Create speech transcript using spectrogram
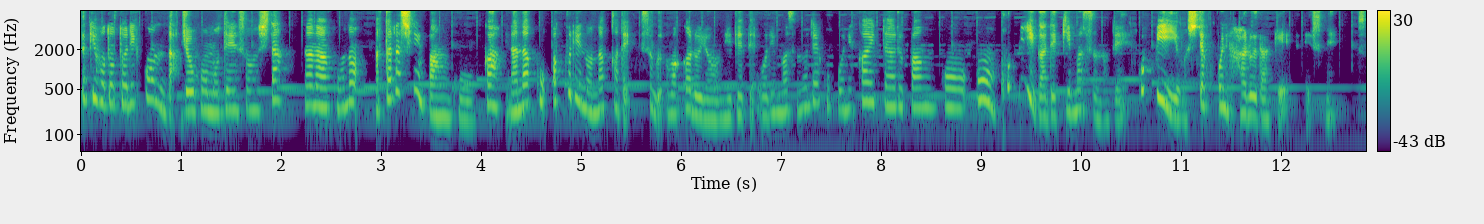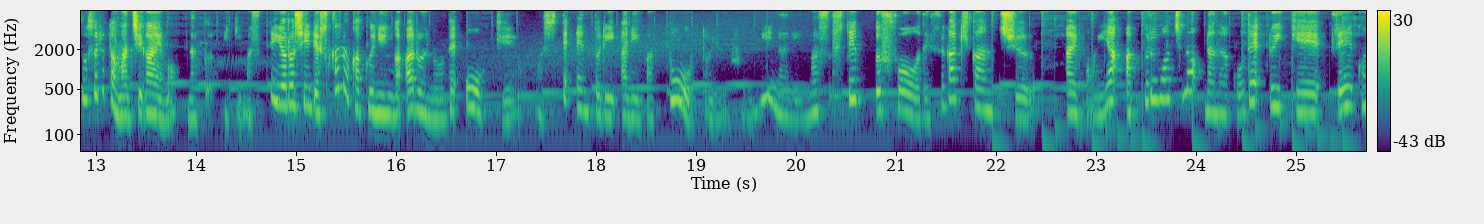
先ほど取り込んだ情報も転送した7個の新しい番号が7個アプリの中ですぐわかるように出ておりますので、ここに書いてある番号をコピーができますので、コピーをしてここに貼るだけですね。そうすると間違いもなくいきます。でよろしいですかの確認があるので、OK を押してエントリーありがとうというふうになります。テテップ4ですが、期間中、iPhone や Apple Watch の7個で累計税込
